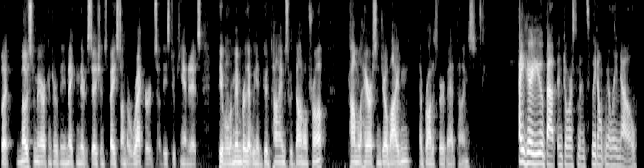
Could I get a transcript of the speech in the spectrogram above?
but most Americans are going to be making their decisions based on the records of these two candidates. People remember that we had good times with Donald Trump. Kamala Harris and Joe Biden have brought us very bad times. I hear you about endorsements. We don't really know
